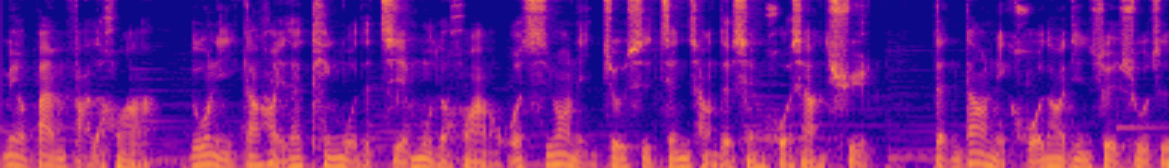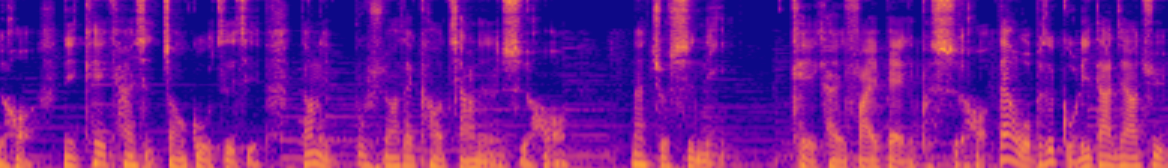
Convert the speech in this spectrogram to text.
没有办法的话，如果你刚好也在听我的节目的话，我希望你就是坚强的先活下去。等到你活到一定岁数之后，你可以开始照顾自己。当你不需要再靠家人的时候，那就是你可以开始 fight back 的时候。但我不是鼓励大家去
